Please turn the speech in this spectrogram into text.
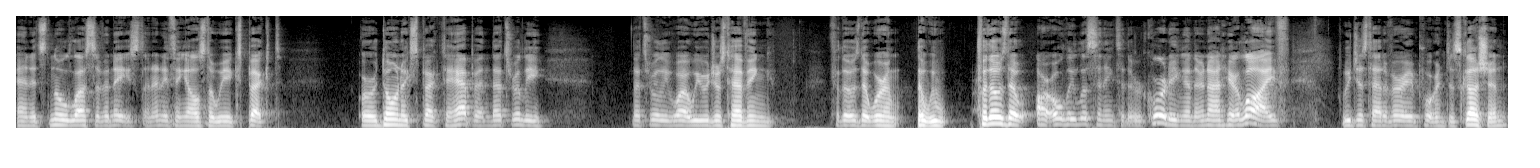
and it's no less of an ace than anything else that we expect or don't expect to happen. That's really that's really why we were just having for those that weren't that we for those that are only listening to the recording and they're not here live, we just had a very important discussion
